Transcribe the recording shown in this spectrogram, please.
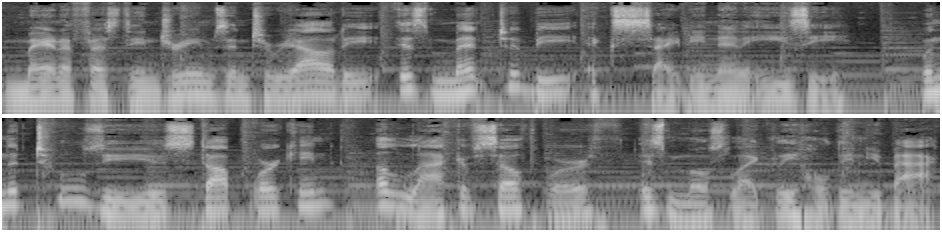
Manifesting dreams into reality is meant to be exciting and easy. When the tools you use stop working, a lack of self worth is most likely holding you back.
